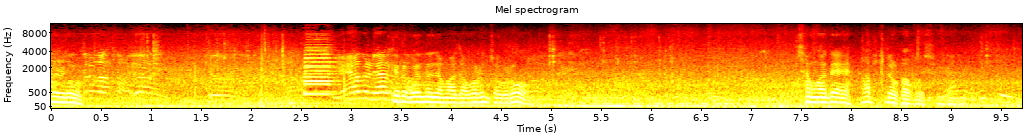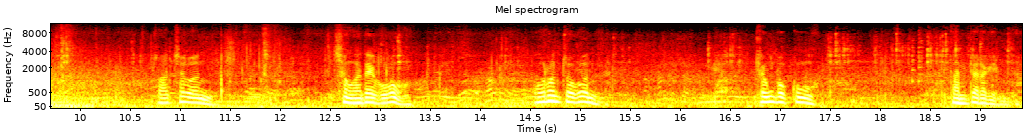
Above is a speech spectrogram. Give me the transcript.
그리고 길을 건너자마자 오른쪽으로 청와대 앞으로 가고 있습니다. 좌측은 청와대고 오른쪽은 경복궁 담벼락입니다.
